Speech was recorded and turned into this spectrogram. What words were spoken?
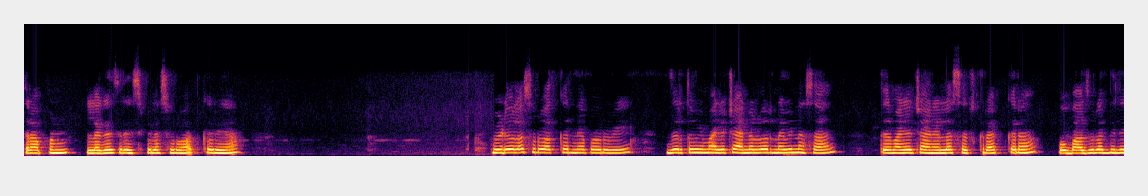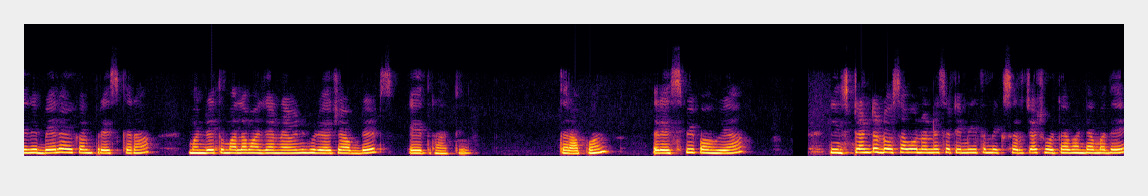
तर आपण लगेच रेसिपीला सुरुवात करूया. व्हिडिओला सुरुवात करण्यापूर्वी जर तुम्ही माझ्या चॅनलवर नवीन असाल तर माझ्या चॅनलला सबस्क्राईब करा व बाजूला दिलेली बेल आयकॉन प्रेस करा म्हणजे तुम्हाला माझ्या नवीन व्हिडिओचे अपडेट्स येत राहतील. तर आपण रेसिपी पाहूया. इन्स्टंट डोसा बनवण्यासाठी मी इथं मिक्सरच्या छोट्या भांड्यामध्ये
